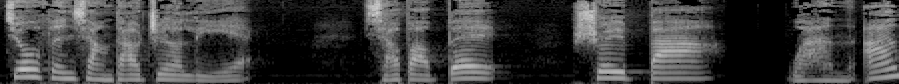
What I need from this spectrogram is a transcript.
就分享到这里，小宝贝，睡吧，晚安。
